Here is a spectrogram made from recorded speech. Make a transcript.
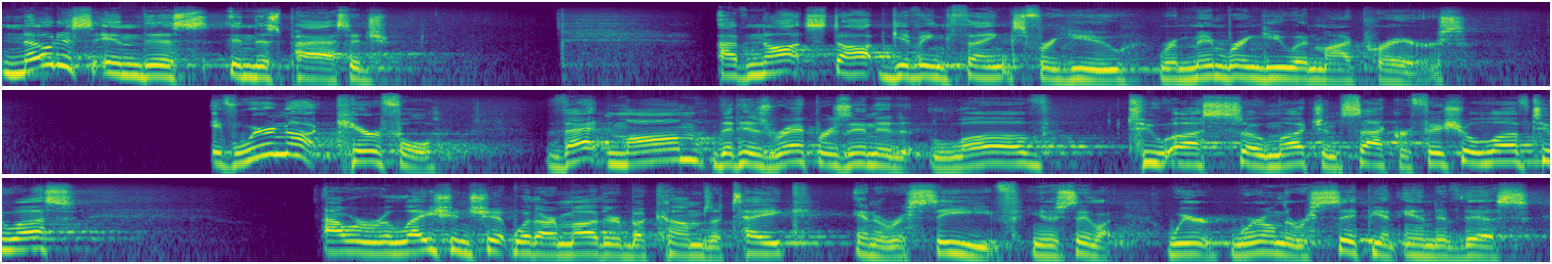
notice in this, in this passage, I've not stopped giving thanks for you, remembering you in my prayers. If we're not careful, that mom that has represented love to us so much and sacrificial love to us, our relationship with our mother becomes a take and a receive. You know, see, like we're, we're on the recipient end of this.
